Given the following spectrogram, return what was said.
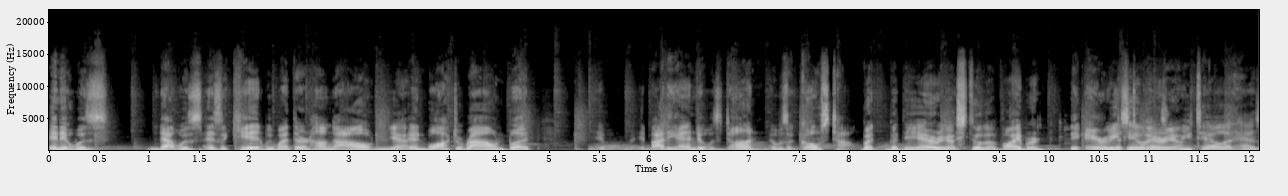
and it was that was as a kid, we went there and hung out and, Yeah. and walked around. But it, it- by the end, it was done. It was a ghost town. But but the area is still a vibrant. the area still retail has area retail. It has.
